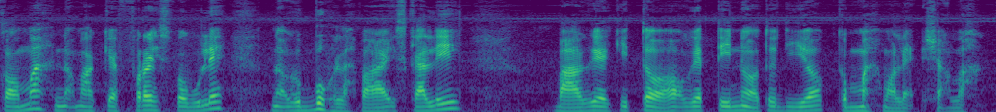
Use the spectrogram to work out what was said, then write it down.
kau mah nak makan fresh pun boleh, nak rebuh lah baik sekali. Barang kita, hak retina tu dia kemah molek insyaAllah.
